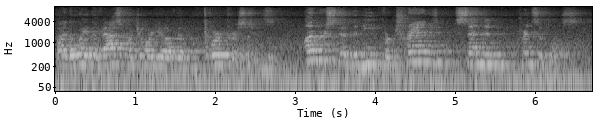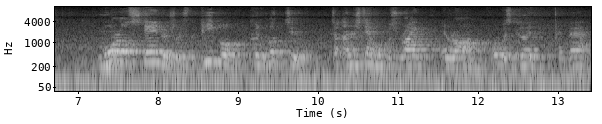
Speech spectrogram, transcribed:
by the way, the vast majority of them were Christians, understood the need for transcendent principles, moral standards which the people could look to to understand what was right and wrong, what was good and bad.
